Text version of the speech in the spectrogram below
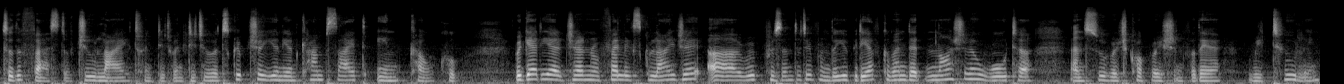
to the 1st of July 2022 at Scripture Union campsite in Kawuku. Brigadier General Felix Kulayigye, a representative from the UPDF, commended National Water and Sewerage Corporation for their retooling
